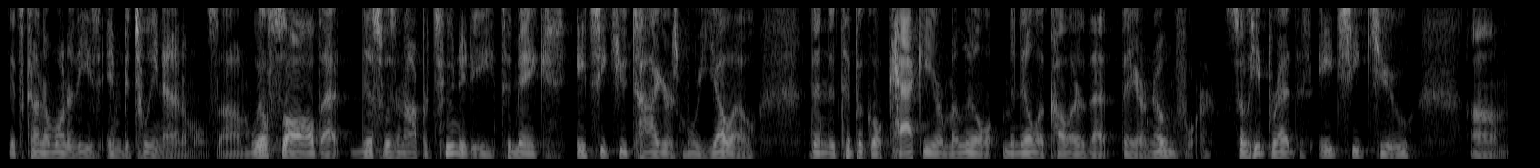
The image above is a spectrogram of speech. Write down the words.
it's kind of one of these in between animals. Um, Will saw that this was an opportunity to make HCQ tigers more yellow than the typical khaki or manila, color that they are known for. So he bred this HCQ um,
